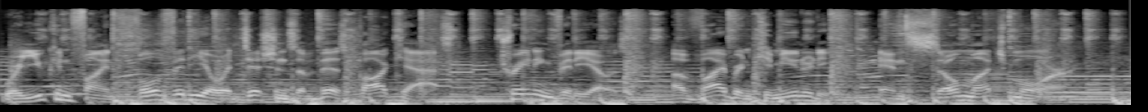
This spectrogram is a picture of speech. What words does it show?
where you can find full video editions of this podcast, training videos, a vibrant community, and so much more.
